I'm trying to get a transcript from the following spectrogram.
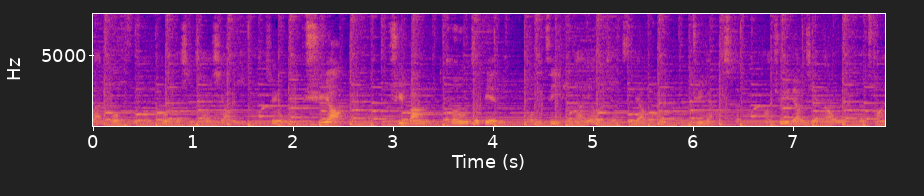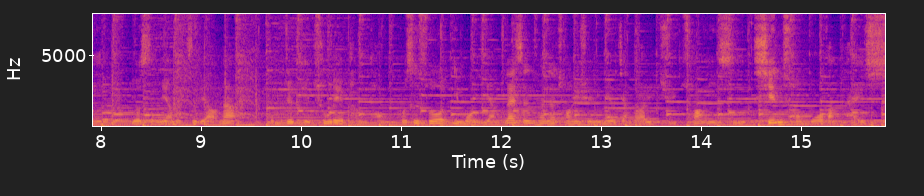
端或符合客户的行销效益。所以我们需要去帮客户这边，我们自己平常要有资料库去养成，啊，去了解到我们的创意有什么样的资料，那我们就可以触类旁通，不是说一模一样。赖声川在创意学里面有讲到一句，创意是先从模仿开始。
